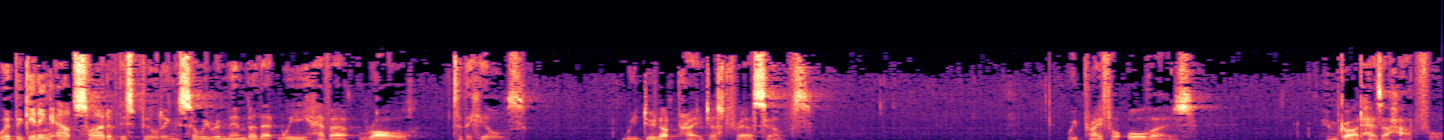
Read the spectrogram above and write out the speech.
We're beginning outside of this building, so we remember that we have a role to the hills. We do not pray just for ourselves. We pray for all those whom God has a heart for.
